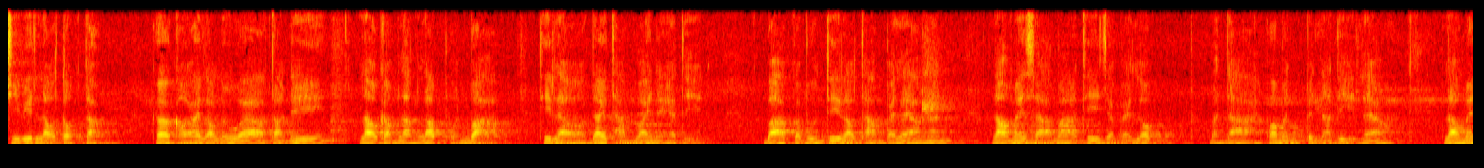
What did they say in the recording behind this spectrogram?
ชีวิตเราตกต่ำก็ขอให้เรารู้ว่าตอนนี้เรากำลังรับผลบาป ที่เราได้ทำไว้ในอดีต บาปกับบุญที่เราทำไปแล้วนั้น เราไม่สามารถที่จะไปลบมันได้ เพราะมันเป็นอดีตแล้ว เราไม่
